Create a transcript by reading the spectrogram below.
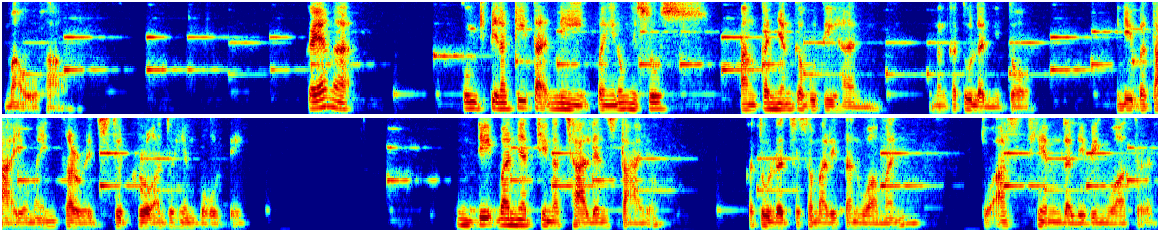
mauhaw. Kaya nga, kung pinakita ni Panginoong Hesus ang kanyang kabutihan ng katulad nito, hindi ba tayo ma-encourage to draw unto Him boldly? Hindi ba niya china-challenge tayo katulad sa Samaritan woman, to ask him the living water.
